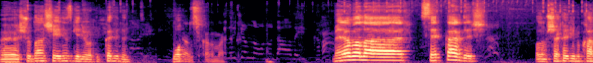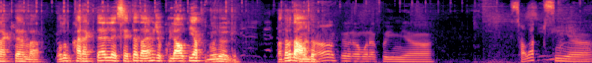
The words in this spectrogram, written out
Ee, şuradan şeyiniz geliyor dikkat edin. Bot. çıkalım artık. Merhabalar. Set kardeş. Oğlum şaka gibi karakter lan. Oğlum karakterle sete dayanınca kule altı yaptım öyle öldüm. Adamı da aldım. Ne yapıyorsun amına koyayım ya? Salak mısın ya?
